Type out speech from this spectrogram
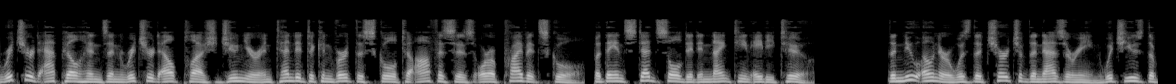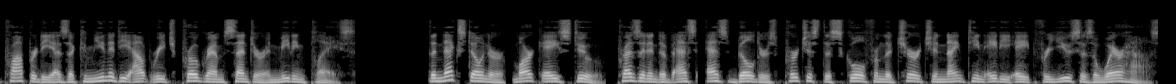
Richard Applehans and Richard L. Plush Jr. intended to convert the school to offices or a private school, but they instead sold it in 1982. The new owner was the Church of the Nazarene which used the property as a community outreach program center and meeting place. The next owner, Mark A. Stuve, president of S. S. Builders purchased the school from the church in 1988 for use as a warehouse.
